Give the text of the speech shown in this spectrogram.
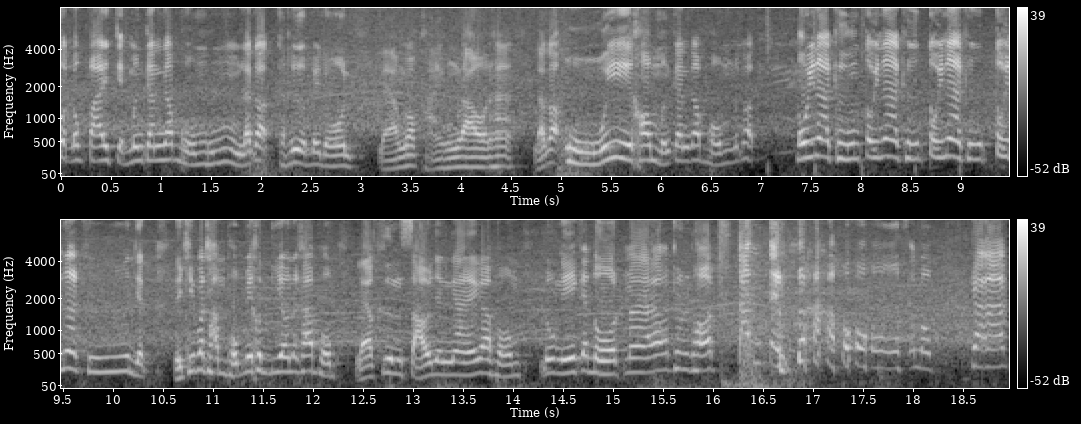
กดลงไปเจ็บเหมือนกันครับผมแล้วก็กระทืบไม่โดน แล้วงอกขายของเรานะฮะ แล้วก็โอ้ยคอมเหมือนกันครับผม แล้วก็ตุยหน้าคืน ตุยหน้าคืน ตุยหน้าคืน ตุยหน้าคืนอย่าอย่าคิดว่าทำผมเป็นคนเดียวนะครับผม แล้วขึ้นเสายังไงครับผม ลูกนี้กระโดดมาแล้วก็ทุนทอดตันเต็มโอ้โหสลบกาอา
